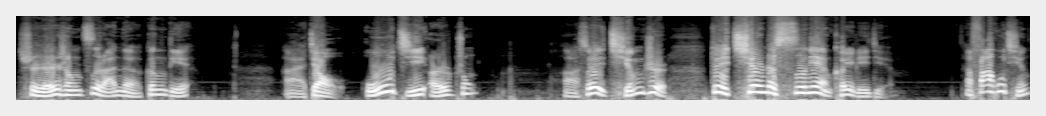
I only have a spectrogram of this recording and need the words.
是人生自然的更迭，哎，叫无疾而终，啊，所以情志对亲人的思念可以理解。啊，发乎情，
